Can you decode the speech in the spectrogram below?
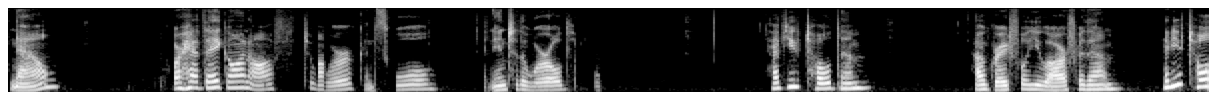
now? Or have they gone off to work and school and into the world? Have you told them how grateful you are for them? Have you told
